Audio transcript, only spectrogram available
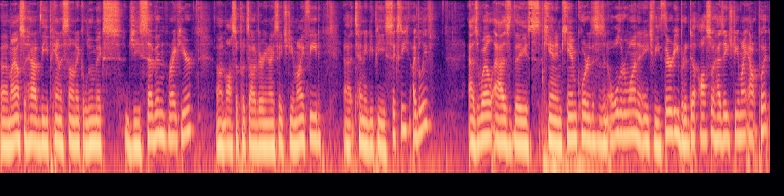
Um, I also have the Panasonic Lumix G7 right here. Um, also puts out a very nice HDMI feed at 1080p 60, I believe as well as the Canon camcorder. This is an older one, an HV30, but it also has HDMI output,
